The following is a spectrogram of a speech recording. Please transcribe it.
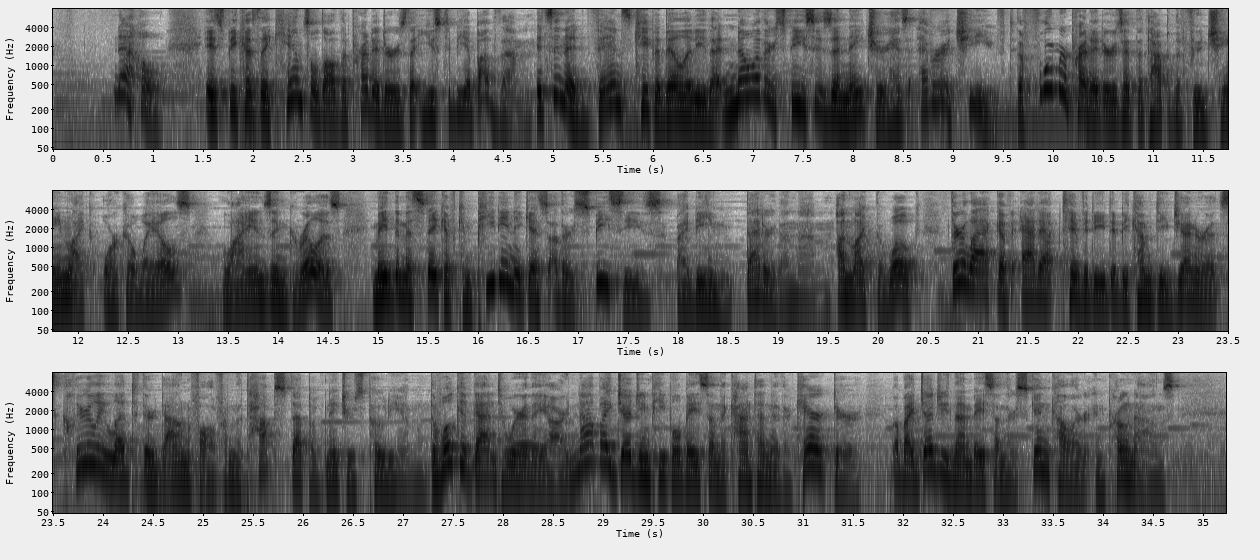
No, it's because they canceled all the predators that used to be above them. It's an advanced capability that no other species in nature has ever achieved. The former predators at the top of the food chain like orca whales, lions and gorillas made the mistake of competing against other species by being better than them. Unlike the woke, their lack of adaptivity to become degenerates clearly led to their downfall from the top step of nature's podium. The woke have gotten to where they are not by judging people based on the content of their character, but by judging them based on their skin color and pronouns.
